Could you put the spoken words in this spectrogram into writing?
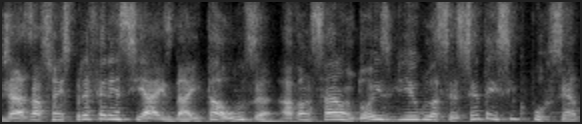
Já as ações preferenciais da Itaúsa avançaram 2,65%,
